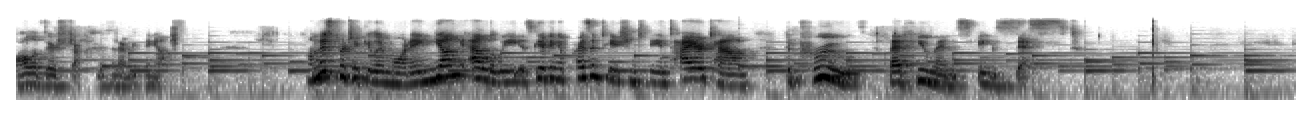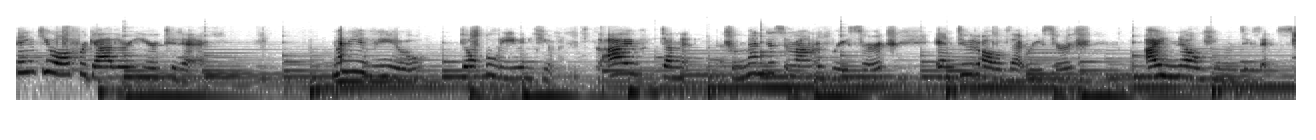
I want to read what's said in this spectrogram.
all of their structures and everything else. On this particular morning, young Eloise is giving a presentation to the entire town to prove that humans exist. All for gathering here today. Many of you don't believe in humans. I've done a tremendous amount of research, and due to all of that research, I know humans exist.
